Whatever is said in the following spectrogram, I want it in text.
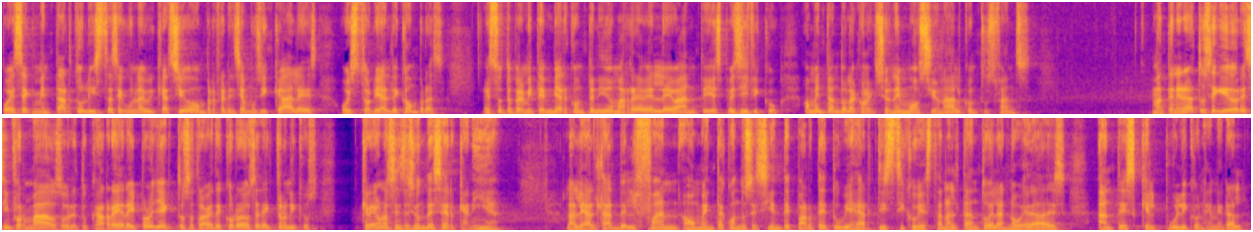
Puedes segmentar tu lista según la ubicación, preferencias musicales o historial de compras. Esto te permite enviar contenido más relevante y específico, aumentando la conexión emocional con tus fans. Mantener a tus seguidores informados sobre tu carrera y proyectos a través de correos electrónicos crea una sensación de cercanía. La lealtad del fan aumenta cuando se siente parte de tu viaje artístico y están al tanto de las novedades antes que el público en general.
